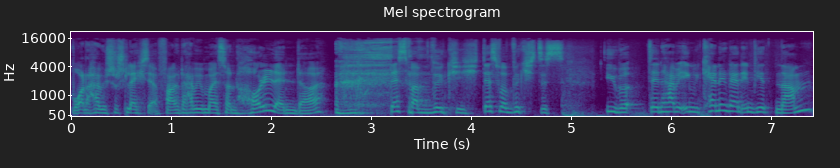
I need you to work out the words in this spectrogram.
boah, da habe ich schon schlechte Erfahrungen. Da habe ich mal so einen Holländer. Das war wirklich, das war wirklich das über. Den habe ich irgendwie kennengelernt in Vietnam.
